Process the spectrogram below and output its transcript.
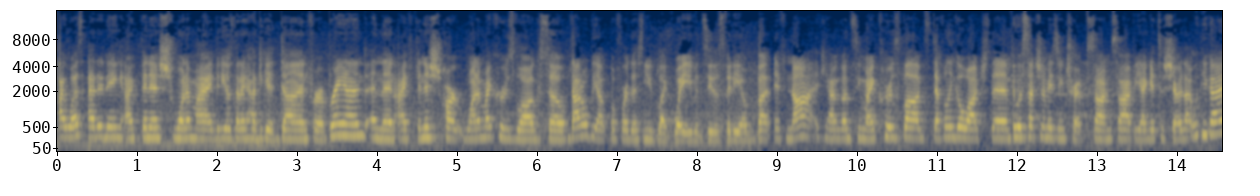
I was editing. I finished one of my videos that I had to get done for a brand and then I finished part one of my cruise vlog so that'll be up before this. You like wait even see this video. But if not if you haven't gone see my cruise vlogs definitely go watch them. It was such an amazing trip so I'm so happy I get to share that with you guys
